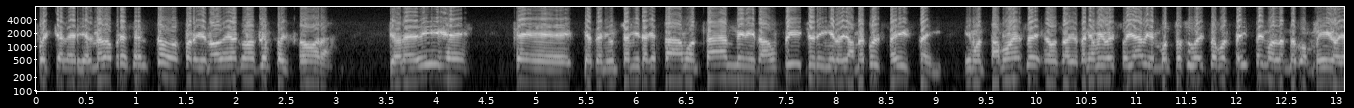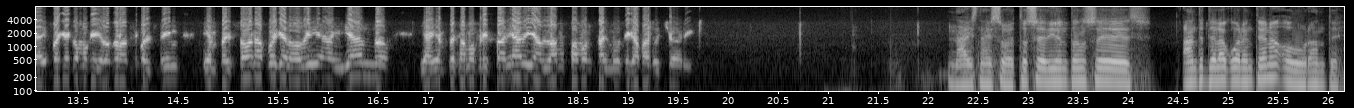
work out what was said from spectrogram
porque Leriel me lo presentó, pero yo no lo había conocido en persona. Yo le dije que, que tenía un temita que estaba montando y necesitaba un featuring y lo llamé por FaceTime. Y montamos ese, o sea, yo tenía mi verso ya y él montó su verso por FaceTime hablando conmigo. Y ahí fue que como que yo lo conocí por fin. Y en persona fue que lo vi jangueando y ahí empezamos a freestylear y hablamos para montar música para tu chori. Nice, nice. So, ¿Esto se dio entonces antes de la cuarentena o durante?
